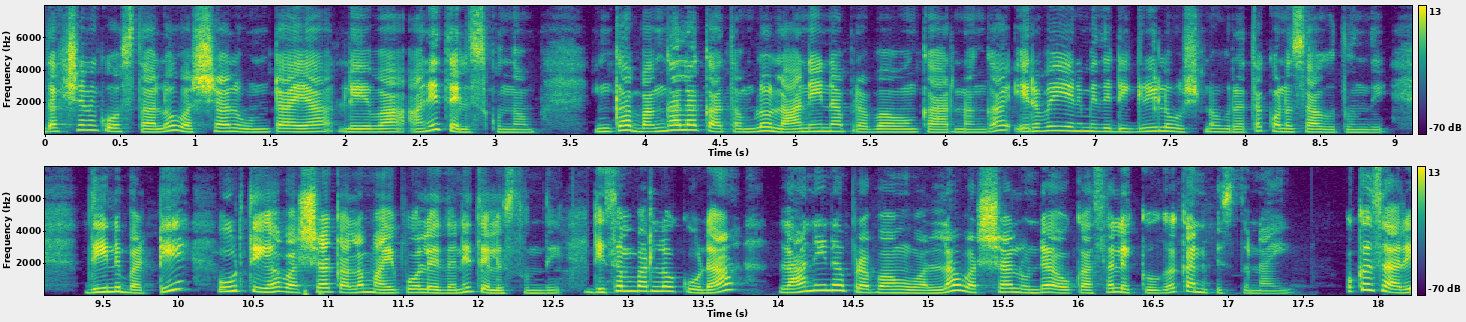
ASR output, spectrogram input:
దక్షిణ కోస్తాలో వర్షాలు ఉంటాయా లేవా అని తెలుసుకుందాం. ఇంకా బంగాళాఖాతంలో లానీనా ప్రభావం కారణంగా ఇరవై ఎనిమిది డిగ్రీల ఉష్ణోగ్రత కొనసాగుతుంది. దీన్ని బట్టి పూర్తిగా వర్షాకాలం అయిపోలేదని తెలుస్తుంది. డిసెంబర్లో కూడా లానీనా ప్రభావం వల్ల వర్షాలు ఉండే అవకాశాలు ఎక్కువగా కనిపిస్తున్నాయి. ఒకసారి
